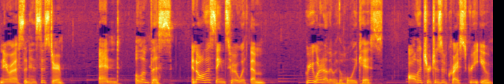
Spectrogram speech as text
Nereus and his sister, and Olympas, and all the saints who are with them. Greet one another with a holy kiss. All the churches of Christ greet you.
